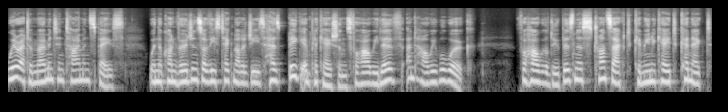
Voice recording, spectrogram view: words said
we're at a moment in time and space when the convergence of these technologies has big implications for how we live and how we will work, for how we'll do business, transact, communicate, connect,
